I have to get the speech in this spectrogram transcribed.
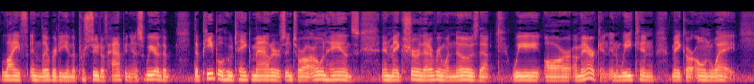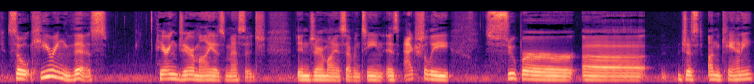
life and liberty and the pursuit of happiness. We are the the people who take matters into our own hands and make sure that everyone knows that we are American and we can make our own way. So, hearing this, hearing Jeremiah's message in Jeremiah 17 is actually super uh, just uncanny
